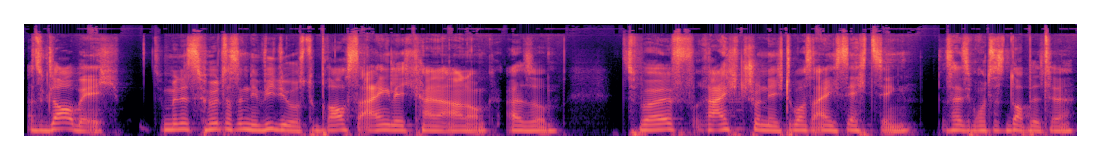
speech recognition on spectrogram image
Also glaube ich. Zumindest hört das in den Videos. Du brauchst eigentlich, keine Ahnung, also 12 reicht schon nicht. Du brauchst eigentlich 16. Das heißt, ich brauche das Doppelte.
